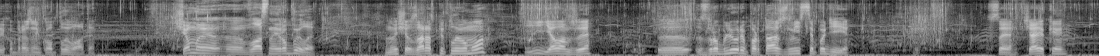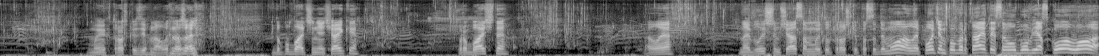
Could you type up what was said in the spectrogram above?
їх обережненько опливати. Що ми, власне, і робили. Ну що, зараз підпливемо, і я вам вже е, зроблю репортаж з місця події. Все, чайки. Ми їх трошки зігнали, на жаль. До побачення, чайки. Пробачте. Але найближчим часом ми тут трошки посидимо, але потім повертайтеся обов'язково.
